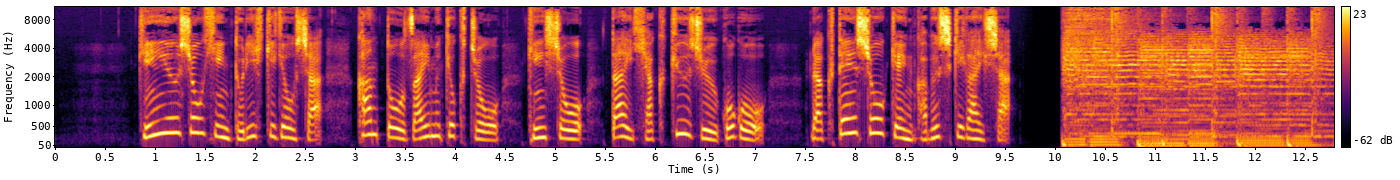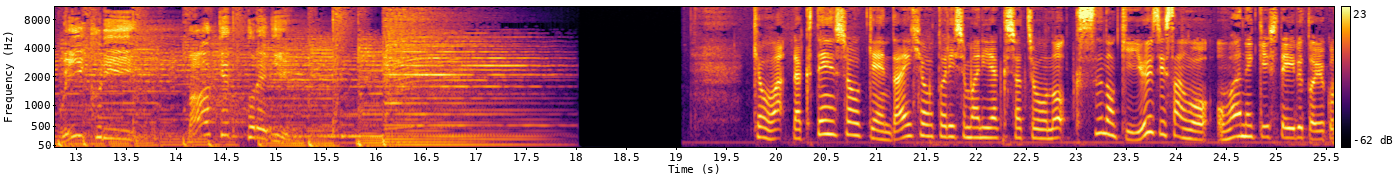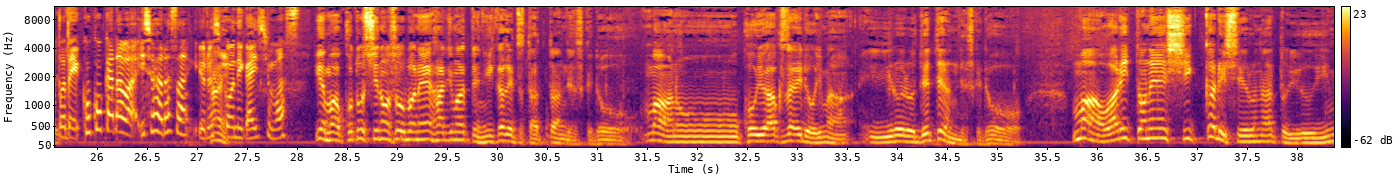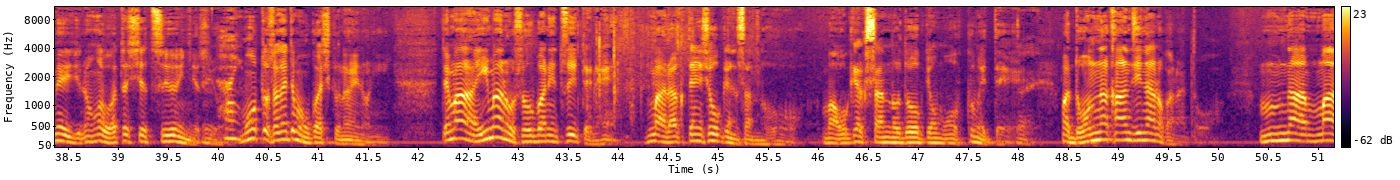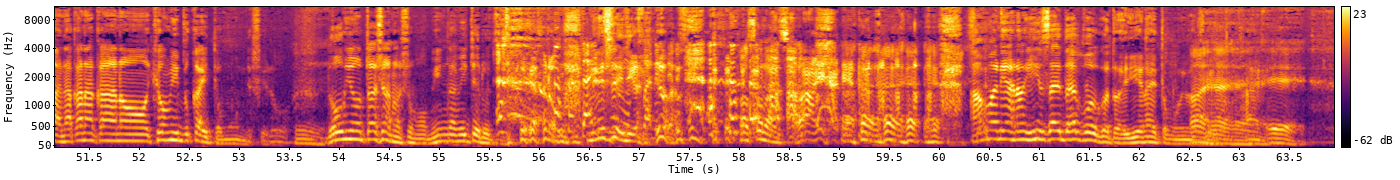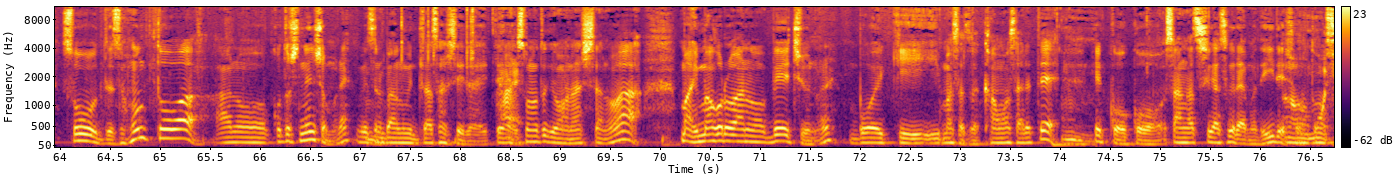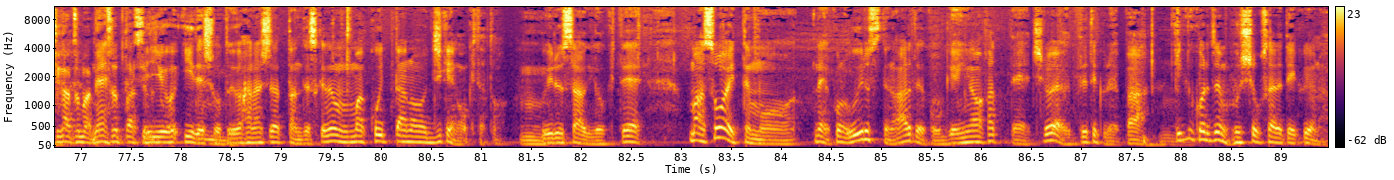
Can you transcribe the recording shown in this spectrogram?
金融商品取引業者関東財務局長金賞第195号楽天証券株式会社。ウィークリーマーケットレビュー。今日は楽天証券代表取締役社長の楠木裕二さんをお招きしているということで、ここからは石原さんよろしくお願いします。はい、いや、まあ今年の相場ね、始まって2か月経ったんですけど、まああのー、こういう悪材料今、いろいろ出てるんですけど、まあ割とね、しっかりしてるなというイメージの方が私は強いんですよ。はい、もっと下げてもおかしくないのに。で、まあ今の相場についてね、まあ楽天証券さんの方、まあお客さんの動向も含めて、はい、まあどんな感じなのかなと。なまあ、なかなかあの興味深いと思うんですけど、うん、同業他社の人もみんな見てるってあの メッセージが出ます、あそうなんですか？あんまりあのインサイダーっぽいことは言えないと思いますけど。はいはいはい、はい。えーそうです。本当は、あの、今年年初もね、別の番組で出させていただいて、うんはい、その時お話したのは、まあ今頃、あの、米中のね、貿易摩擦が緩和されて、うん、結構こう、3月、4月ぐらいまでいいでしょうと。もう4月まで突っ走る、ね、いいでしょうという話だったんですけども、まあこういったあの、事件が起きたと。うん、ウイルス騒ぎが起きて、まあそうは言っても、ね、このウイルスっていうのはある程度こう原因が分かって、治療薬が出てくれば、結局これ全部払拭されていくような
